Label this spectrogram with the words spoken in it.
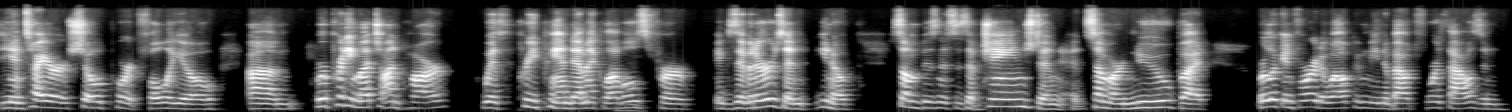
the entire show portfolio, um, we're pretty much on par with pre-pandemic levels for exhibitors, and you know, some businesses have changed and, and some are new, but we're looking forward to welcoming about 4,000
